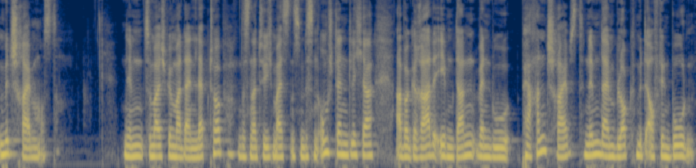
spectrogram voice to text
mitschreiben musst, nimm zum Beispiel mal deinen Laptop, das ist natürlich meistens ein bisschen umständlicher, aber gerade eben dann, wenn du per Hand schreibst, nimm deinen Block mit auf den Boden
